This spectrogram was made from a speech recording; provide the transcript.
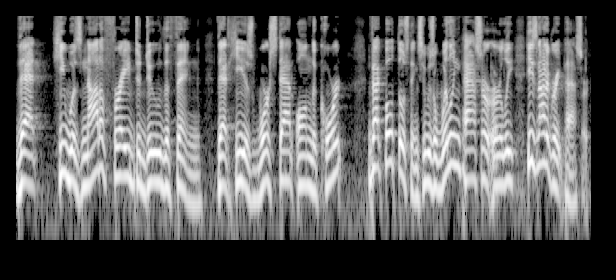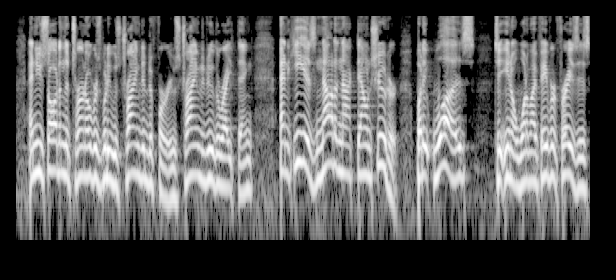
that he was not afraid to do the thing that he is worst at on the court. In fact, both those things. He was a willing passer early. He's not a great passer. And you saw it in the turnovers, but he was trying to defer. He was trying to do the right thing. And he is not a knockdown shooter. But it was to, you know, one of my favorite phrases,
